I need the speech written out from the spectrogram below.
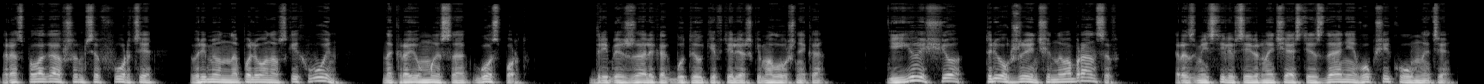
располагавшемся в форте времен наполеоновских войн на краю мыса Госпорт, дребезжали, как бутылки в тележке молочника. Ее еще трех женщин-новобранцев разместили в северной части здания в общей комнате,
